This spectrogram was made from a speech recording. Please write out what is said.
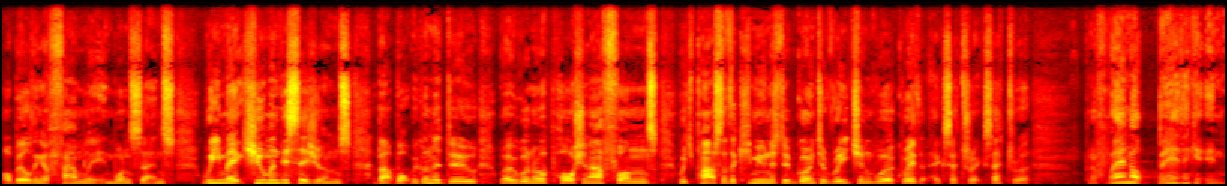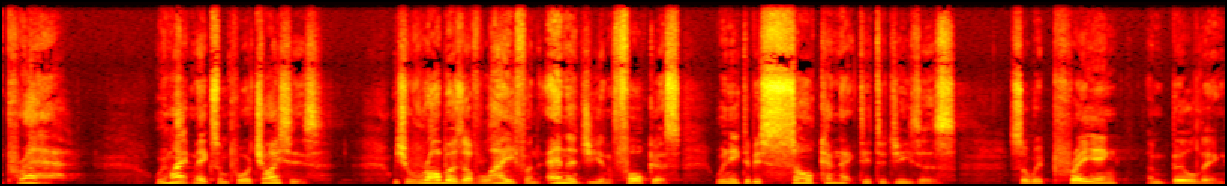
or building a family in one sense. We make human decisions about what we're going to do, where we're going to apportion our funds, which parts of the community we're going to reach and work with, etc., etc. But if we're not bathing it in prayer, we might make some poor choices, which rob us of life and energy and focus. We need to be so connected to Jesus. So we're praying and building.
